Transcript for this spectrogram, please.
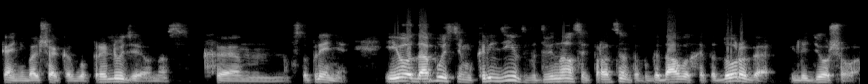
такая небольшая как бы прелюдия у нас к эм, вступлению. И вот, допустим, кредит в 12% годовых – это дорого или дешево?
